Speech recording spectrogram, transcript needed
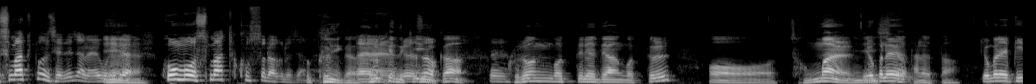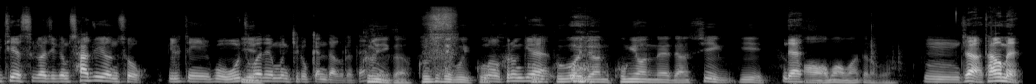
스마트폰 세대잖아요. 우리가 예. 호모 스마트 쿠스라 그러잖아요. 그러니까요. 네, 그렇게 그래서- 느끼니까 네. 그런 것들에 대한 것들 어 정말 이제 이번에 시대가 달랐다. 이번에 BTS가 지금 4주 연속 1등이고 5주가 예. 되면 기록 깬다 그러대. 그러니까요. 그렇게 되고 있고 뭐 그런 게 그, 거에 대한 공연에 대한 수익이 네. 어, 어마어마하더라고요. 음, 자, 다음에.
